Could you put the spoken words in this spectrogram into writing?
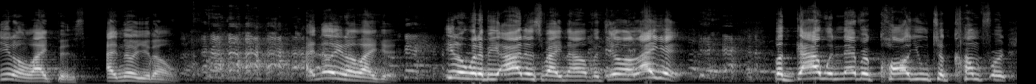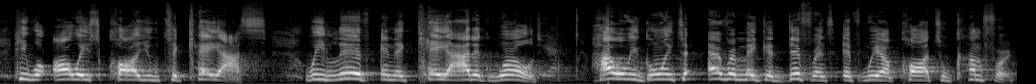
You don't like this. I know you don't. I know you don't like it. You don't want to be honest right now, but you don't like it. But God will never call you to comfort, He will always call you to chaos. We live in a chaotic world. How are we going to ever make a difference if we are called to comfort?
